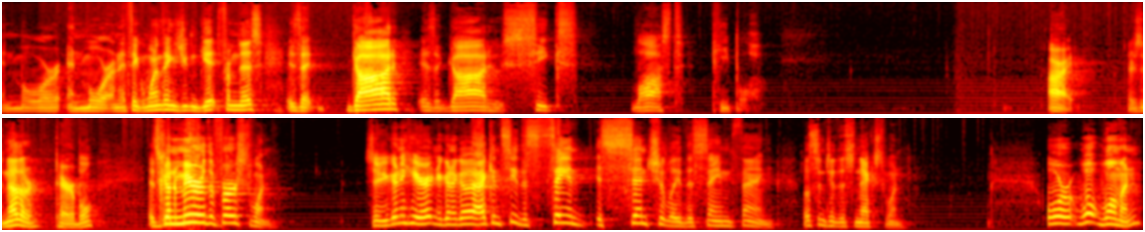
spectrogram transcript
and more and more. And I think one of the things you can get from this is that God is a God who seeks lost people. All right, there's another parable. It's going to mirror the first one. So you're going to hear it and you're going to go, I can see the saying essentially the same thing. Listen to this next one. Or what woman,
